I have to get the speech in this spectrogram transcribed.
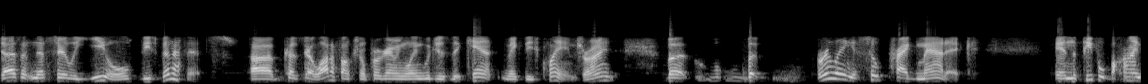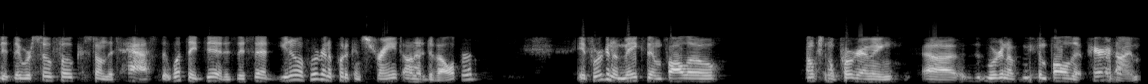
doesn't necessarily yield these benefits uh, because there are a lot of functional programming languages that can't make these claims, right? But but Erlang is so pragmatic and the people behind it, they were so focused on the task that what they did is they said, you know, if we're going to put a constraint on a developer, if we're going to make them follow functional programming, uh, we're going to make them follow that paradigm.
